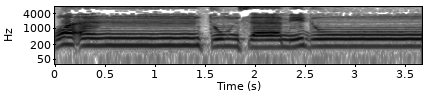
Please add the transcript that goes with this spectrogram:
وأنتم سامدون.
